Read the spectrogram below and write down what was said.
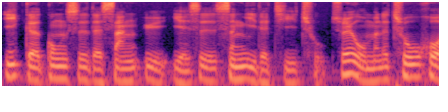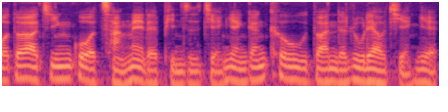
一个公司的商誉，也是生意的基础，所以我们的出货都要经过厂内的品质检验跟客户端的入料检验。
